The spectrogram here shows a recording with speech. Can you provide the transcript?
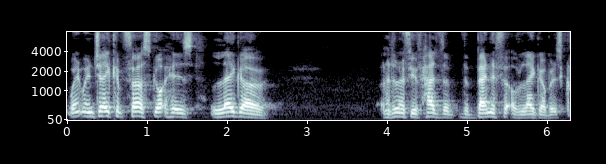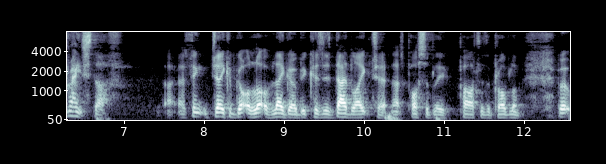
when, when Jacob first got his Lego, and I don't know if you've had the, the benefit of Lego, but it's great stuff. I think Jacob got a lot of Lego because his dad liked it. That's possibly part of the problem. But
